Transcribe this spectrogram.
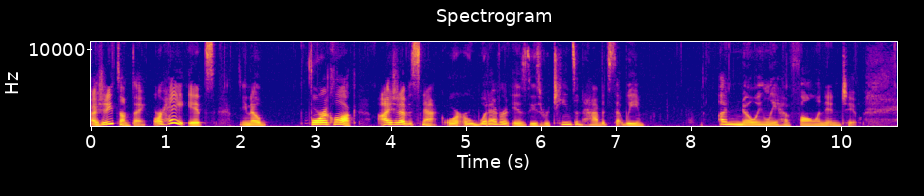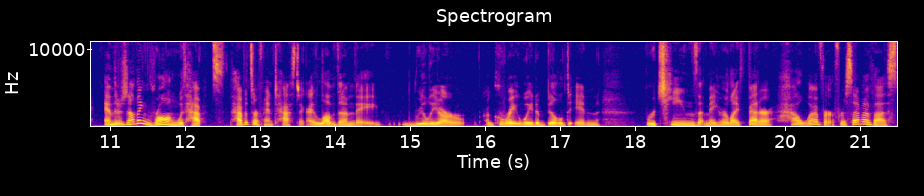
I should eat something. Or, hey, it's, you know, four o'clock. I should have a snack. Or, or whatever it is, these routines and habits that we unknowingly have fallen into. And there's nothing wrong with habits. Habits are fantastic. I love them. They really are a great way to build in routines that make our life better. However, for some of us,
